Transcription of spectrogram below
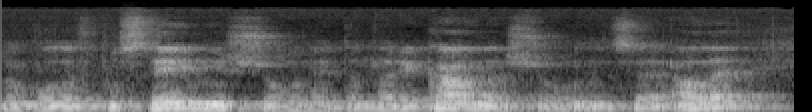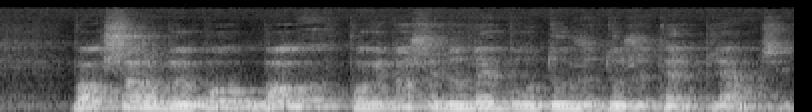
ну, були в пустині, що вони там нарікали, що вони це. Але Бог що робив? Бог, Бог по відношенню до них був дуже-дуже терплячий,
